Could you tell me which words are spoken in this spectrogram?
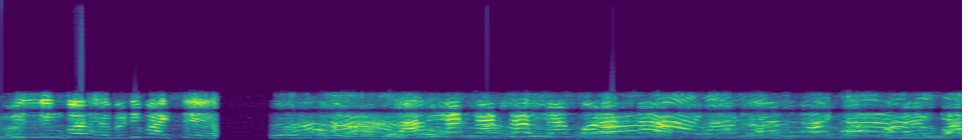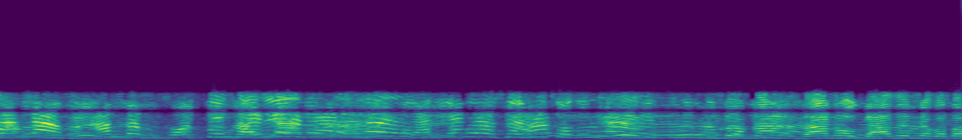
বিল্ডিং ঘর হেবেটি পাইছে জানো গাছের কথা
